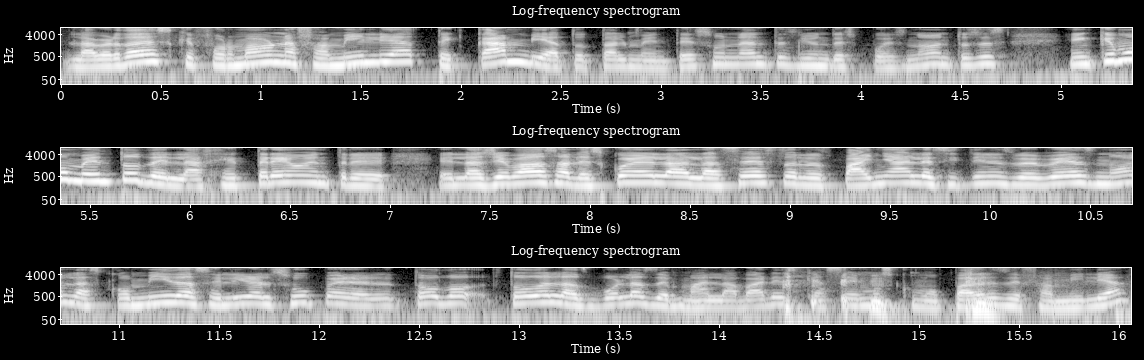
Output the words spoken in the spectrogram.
la verdad es que formar una familia te cambia totalmente, es un antes y un después, ¿no? Entonces, ¿en qué momento del ajetreo entre eh, las llevadas a la escuela, las cestas, los pañales, si tienes bebés, ¿no? Las comidas, el ir al súper, todo, todas las bolas de malabares que hacemos como padres de familia?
